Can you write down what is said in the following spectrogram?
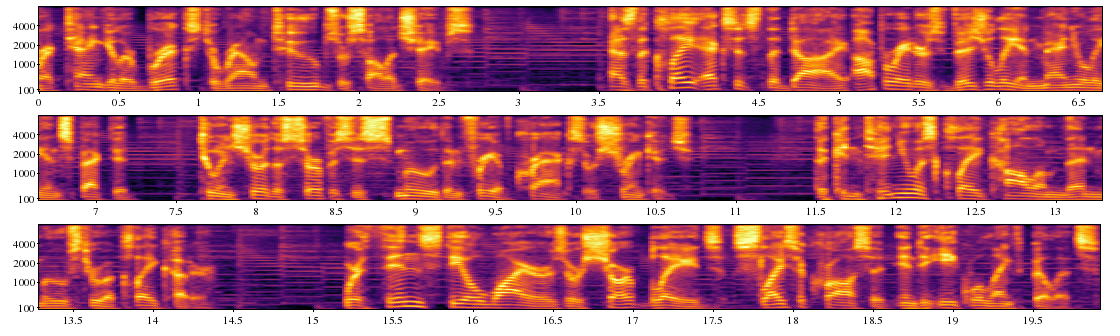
rectangular bricks to round tubes or solid shapes. As the clay exits the die, operators visually and manually inspect it to ensure the surface is smooth and free of cracks or shrinkage. The continuous clay column then moves through a clay cutter, where thin steel wires or sharp blades slice across it into equal length billets.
